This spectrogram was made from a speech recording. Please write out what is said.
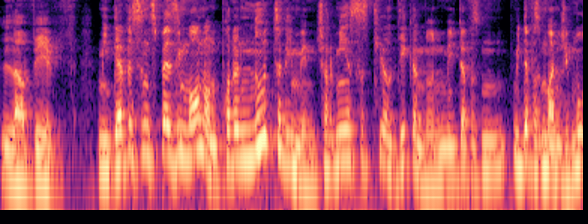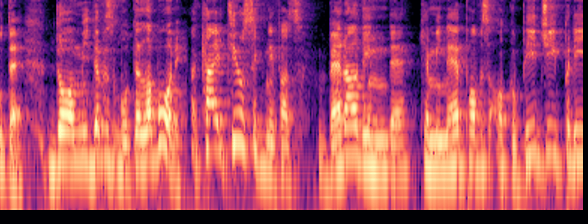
la viv mi devis enspezi monon por nutri min, ĉar mi estas tiel dika nun, mi devas mi devas manĝi multe, do mi devas multe labori. Kaj tio signifas bedaŭrinde ke mi ne povas okupiĝi pri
